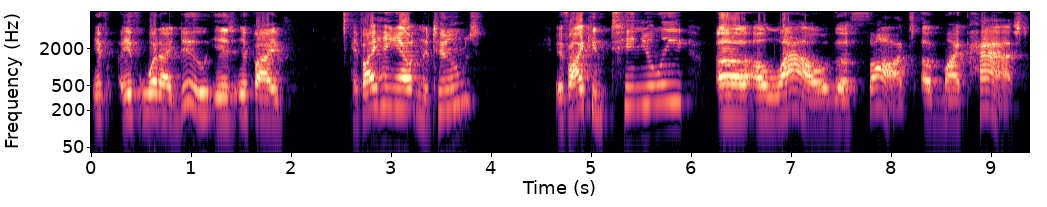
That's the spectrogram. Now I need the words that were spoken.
if if what I do is if I if I hang out in the tombs, if I continually uh, allow the thoughts of my past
